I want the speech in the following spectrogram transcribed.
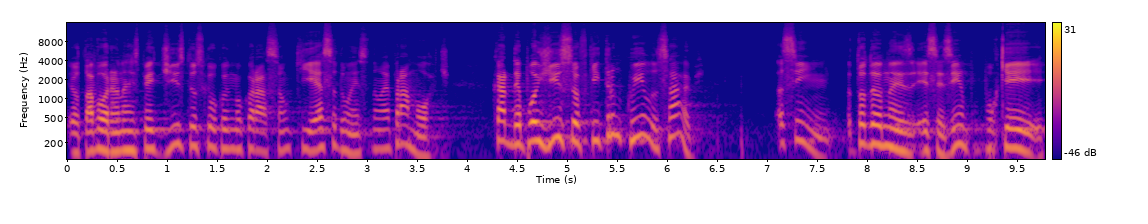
eu estava orando a respeito disso, Deus colocou no meu coração que essa doença não é para a morte. Cara, depois disso eu fiquei tranquilo, sabe? Assim, eu estou dando esse exemplo porque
